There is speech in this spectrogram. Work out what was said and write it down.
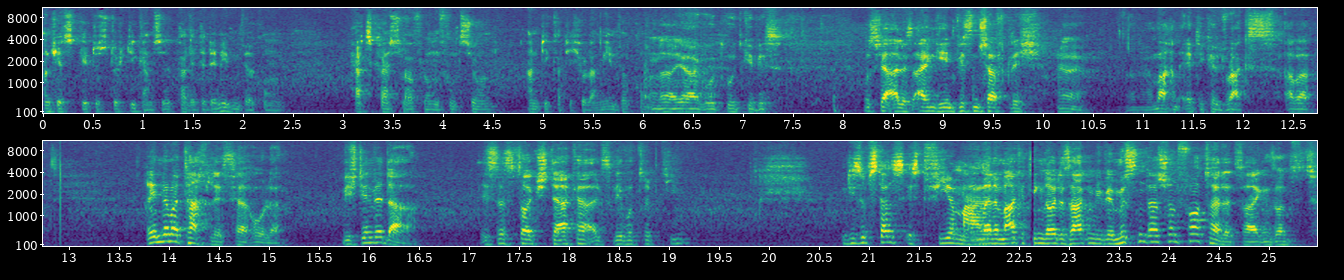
Und jetzt geht es durch die ganze Palette der Nebenwirkungen. Herz-Kreislauf, Lungenfunktion, Antikatecholaminwirkung. Na ja, gut, gut, gewiss. Muss ja alles eingehend wissenschaftlich. Ja. Wir machen Ethical Drugs. Aber reden wir mal Tachlis, Herr Hohler. Wie stehen wir da? Ist das Zeug stärker als Levotriptin? Die Substanz ist viermal... Meine Marketingleute sagen mir, wir müssen da schon Vorteile zeigen, sonst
